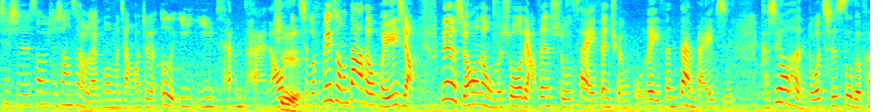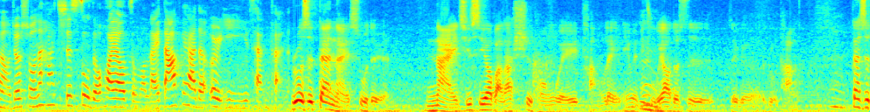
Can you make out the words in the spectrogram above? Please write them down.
其实宋医师上次有来跟我们讲过这个二一一餐盘，然后引起了非常大的回响。那个时候呢，我们说两份蔬菜，一份全谷类，一份蛋白质。可是有很多吃素的朋友就说，那他吃素的话要怎么来搭配他的二一一餐盘？如果是蛋奶素的人，奶其实要把它视同为糖类，因为主要都是这个乳糖。嗯。但是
